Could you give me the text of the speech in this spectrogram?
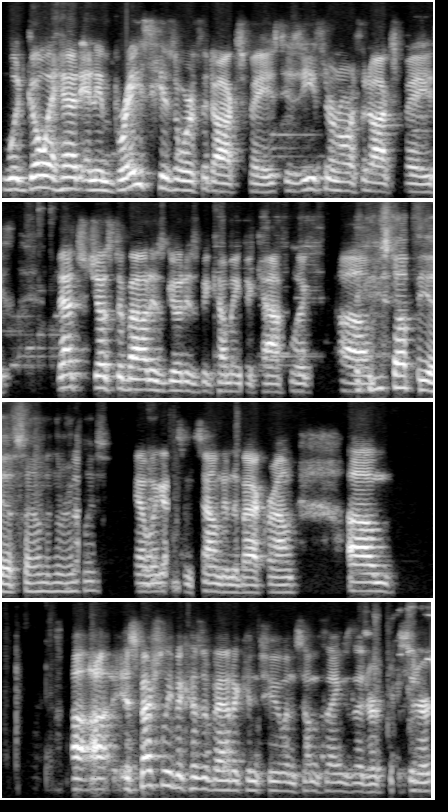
would go ahead and embrace his Orthodox faith, his Eastern Orthodox faith, that's just about as good as becoming a Catholic. Hey, Um, could you stop the uh, sound in the room, please? Yeah, we got some sound in the background. Um, uh, uh, especially because of Vatican II and some things that are considered.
